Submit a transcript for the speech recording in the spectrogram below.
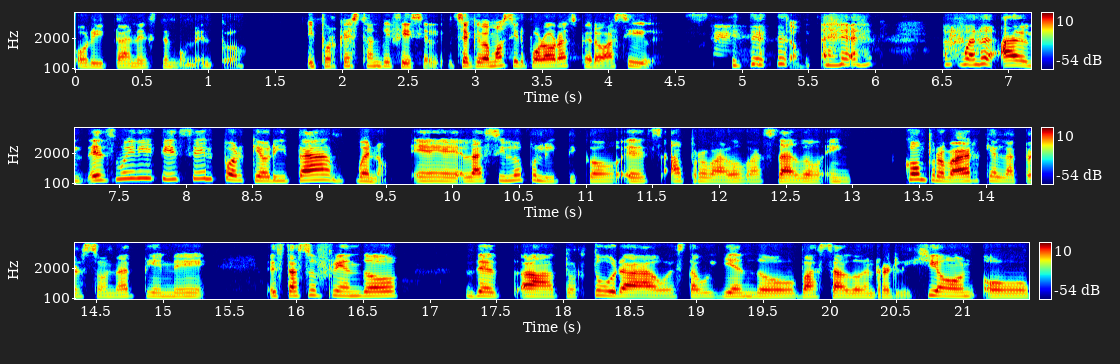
ahorita en este momento. ¿Y por qué es tan difícil? Sé que vamos a ir por horas, pero así. es muy difícil porque ahorita, bueno, eh, el asilo político es aprobado basado en comprobar que la persona tiene, está sufriendo de ah, tortura o está huyendo basado en religión o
